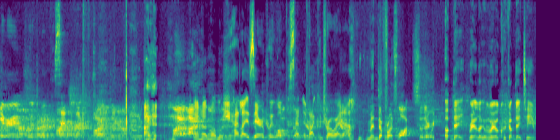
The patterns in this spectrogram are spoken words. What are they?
zero point one percent of that control. I had how much? You had like zero point one percent of that control right now. Mental. The front's locked, so they're Update, real, real quick update team.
